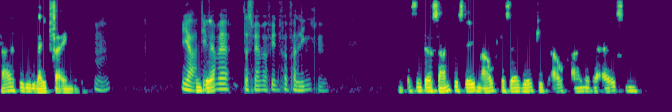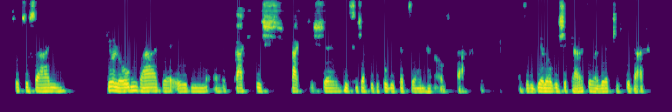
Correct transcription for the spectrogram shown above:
Karte, die die Welt verändert. Mhm. Ja, und die der, werden wir, das werden wir auf jeden Fall verlinken. Das Interessante ist eben auch, dass er wirklich auch einer der ersten sozusagen Biologen war, der eben äh, praktisch, praktische wissenschaftliche Publikationen herausbrachte. Also die biologische Karte war wirklich gedacht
